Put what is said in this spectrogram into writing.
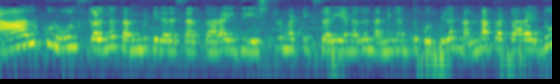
ನಾಲ್ಕು ರೂಲ್ಸ್ ಗಳನ್ನ ತಂದ್ಬಿಟ್ಟಿದ್ದಾರೆ ಸರ್ಕಾರ. ಇದು ಎಷ್ಟರ ಮಟ್ಟಿಗೆ ಸರಿ ಅನ್ನೋದು ನನಗಂತೂ ಗೊತ್ತಿಲ್ಲ. ನನ್ನ ಪ್ರಕಾರ ಇದು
